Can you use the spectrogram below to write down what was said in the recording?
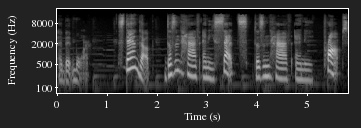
a bit more. Stand up doesn't have any sets, doesn't have any props.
